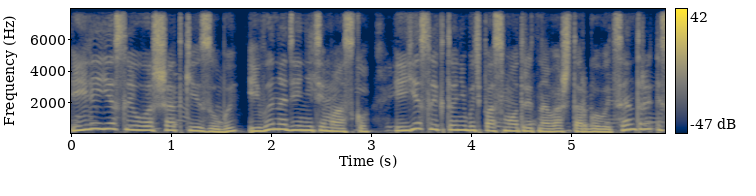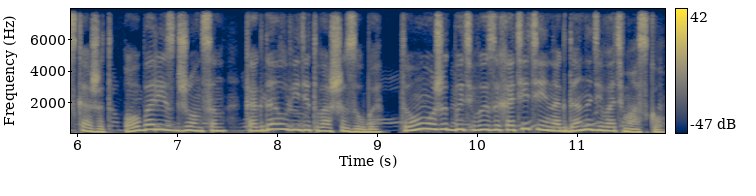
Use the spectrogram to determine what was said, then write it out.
Или если у вас шаткие зубы, и вы наденете маску, и если кто-нибудь посмотрит на ваш торговый центр и скажет «О, Борис Джонсон», когда увидит ваши зубы, то, может быть, вы захотите иногда надевать маску.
